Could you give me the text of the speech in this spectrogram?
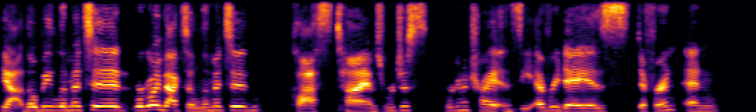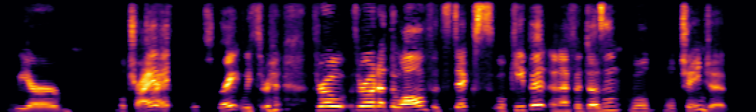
yeah, there'll be limited, we're going back to limited class times. We're just, we're going to try it and see. Every day is different and we are, we'll try it. It's great. We th- throw, throw it at the wall. If it sticks, we'll keep it. And if it doesn't, we'll, we'll change it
